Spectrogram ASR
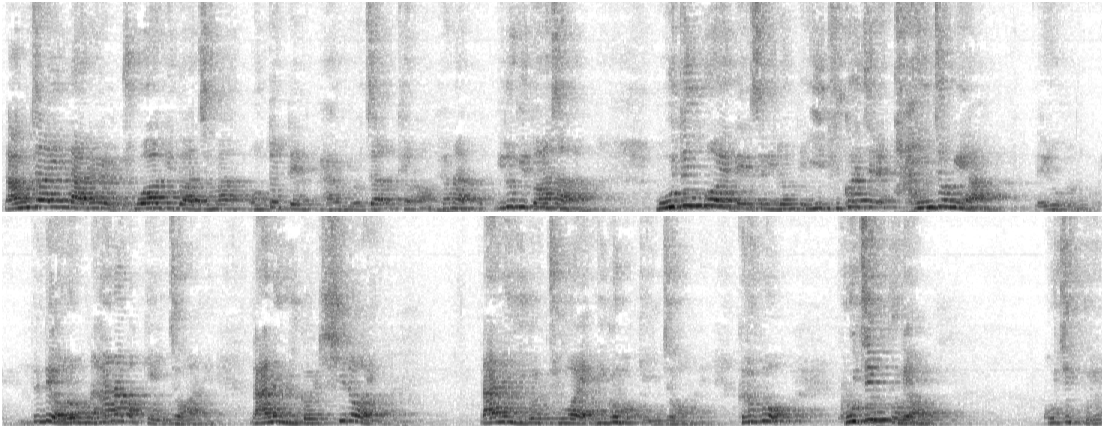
남자인 나를 좋아하기도 하지만 어떨 때는 아유 여자로 편할 거 이러기도 하잖아 모든 거에 대해서 이런데 이 두 가지를 다 인정해야 내려가는 거예요 근데 여러분은 하나밖에 인정 안 해. 나는 이걸 싫어해. 나는 이걸 좋아해. 이거밖에 인정 안 해. 그리고 고집부려. 고집부려.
